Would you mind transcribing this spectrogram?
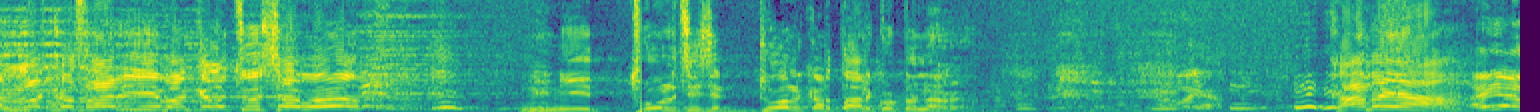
మళ్ళొక్కసారి ఈ వంకలు చూసావు నీ తోలు చేసి డోలు కడతా అనుకుంటున్నావు కామయ్య! అయ్యా!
